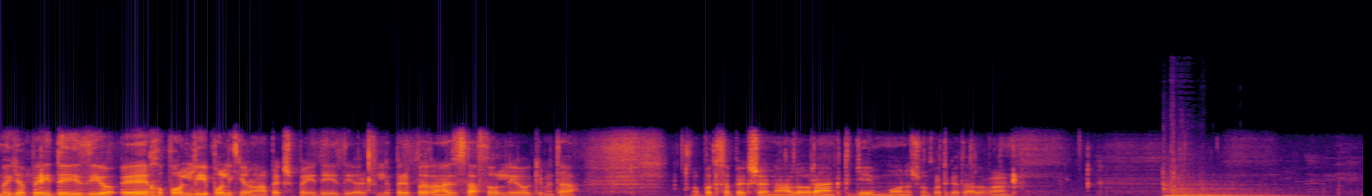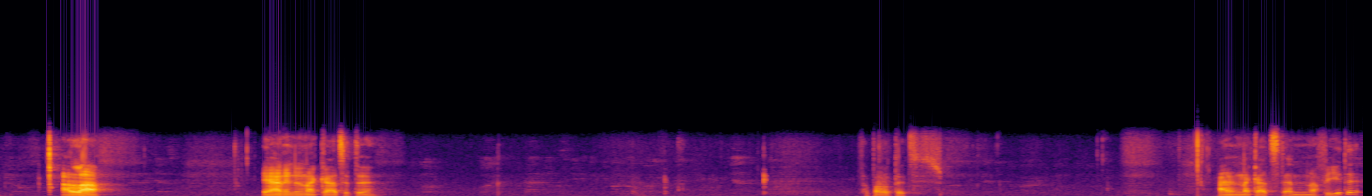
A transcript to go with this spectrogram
Ψήνομαι για Payday 2. Ε, έχω πολύ πολύ καιρό να παίξω Payday 2 ρε φίλε. Πρέπει πρώτα να ζεσταθώ λίγο και μετά... Οπότε θα παίξω ένα άλλο ranked game μόνος μου από ό,τι κατάλαβα. Αλλά, εάν είναι να κάτσετε, θα πάρω τέτοιες. Αν είναι να κάτσετε, αν είναι να φύγετε,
